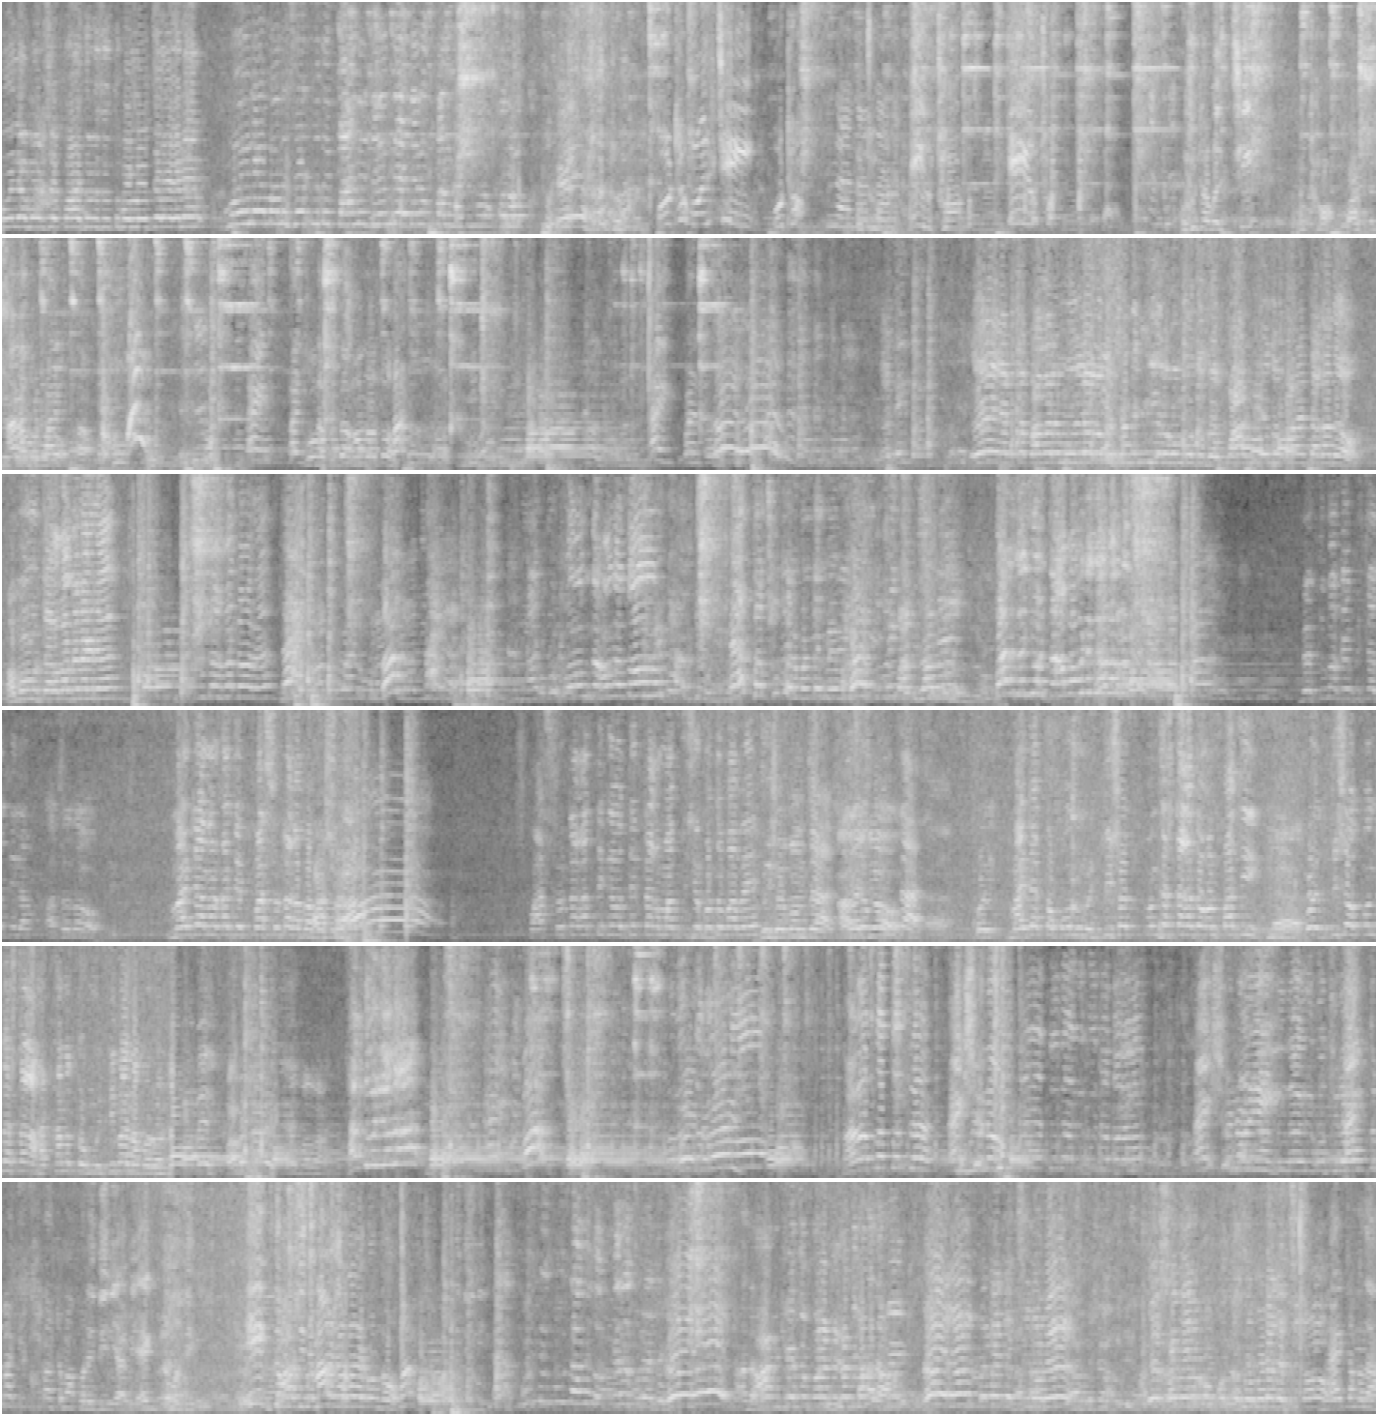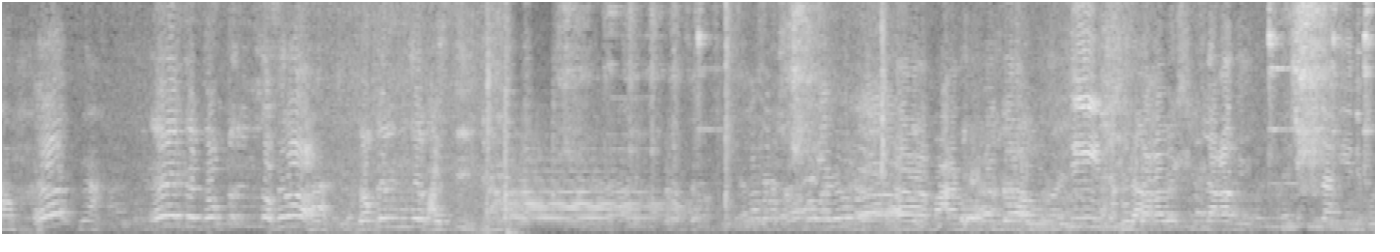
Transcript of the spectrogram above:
মহিলা মানুষের পা ধরেছে তোমার লজ্জা লাগে না? মহিলা মানুষের যদি কানে ঢেম দেয় যেন কান ঘাটি মরক করক এ, উঠো বলছি উঠো। না না না। এই উঠো এই উঠো। উঠো বলছি। উঠো চলো, এই, একটা বাজারে মহিলা লোকের সাথে কি এরকম করতেছো? পান দিয়ে তো পানের টাকা দাও। আমার টাকা পাতে নাই রে। এত ছোটের মধ্যে মেয়ে তুমি পান খাবি তোমাকে বিচার দিলাম। আচ্ছা দাও মাইটা আমার কাছে পাঁচশো টাকা পাবে। থেকে অর্ধেক টাকা মাপ দিছে কত পাবে? দুইশো পঞ্চাশ। দুইশো পঞ্চাশ। ওই মাইটা তো মিনিট পঞ্চাশ টাকা যখন পাচ্ছি ওই দুইশো পঞ্চাশ টাকা হাতখানা তো দিবা না পারো পাবে। না এই শোনো। এই শোনো রে। তোমাকে ক্ষমা টমা করে দিনি আমি একদম দিনি একদম দিনি মা ছিল রে। এর সাথে এরকম করতেছো মেয়েটাকে ছিল। এই টাকা দাও। হ্যাঁ? এই লাগিয়ে দেবো।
